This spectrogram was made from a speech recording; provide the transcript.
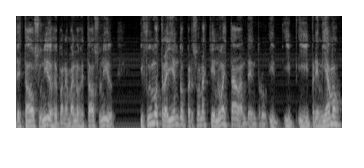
Estados Unidos, de Panamá en los Estados Unidos. Y fuimos trayendo personas que no estaban dentro y, premiamos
